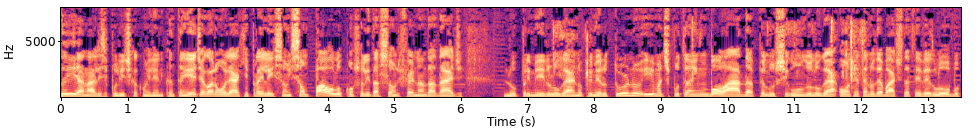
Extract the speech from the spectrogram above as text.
E análise política com Eliane Cantanhede. Agora um olhar aqui para a eleição em São Paulo, consolidação de Fernando Haddad no primeiro lugar no primeiro turno e uma disputa embolada pelo segundo lugar. Ontem até no debate da TV Globo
